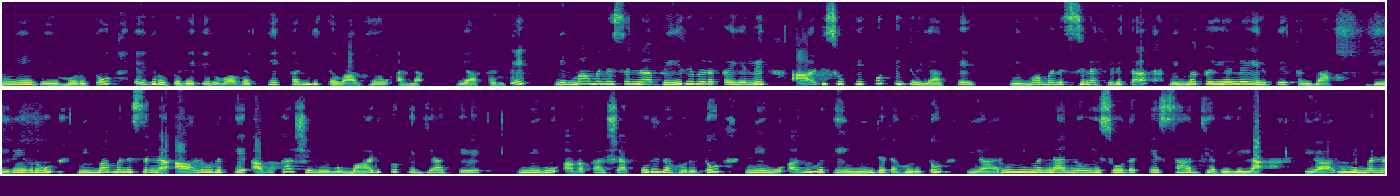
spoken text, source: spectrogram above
ನೀವೇ ಹೊರತು ಎದುರುಗಡೆ ಇರುವ ವ್ಯಕ್ತಿ ಖಂಡಿತವಾಗಿಯೂ ಅಲ್ಲ. ಯಾಕಂದ್ರೆ, ನಿಮ್ಮ ಮನಸ್ಸನ್ನ ಬೇರೆಯವರ ಕೈಯಲ್ಲಿ ಆಡಿಸೋಕೆ ಕೊಟ್ಟಿದ್ದು ಯಾಕೆ? ನಿಮ್ಮ ಮನಸ್ಸಿನ ಹಿಡಿತ ನಿಮ್ಮ ಕೈಯಲ್ಲೇ ಇರ್ಬೇಕಲ್ವಾ? ಬೇರೆಯವರು ನಿಮ್ಮ ಮನಸ್ಸನ್ನ ಆಳುವುದಕ್ಕೆ ಅವಕಾಶ ನೀವು ಮಾಡಿಕೊಟ್ಟಿದ್ಯಾಕೆ? ನೀವು ಅವಕಾಶ ಕೊಡದ ಹೊರತು, ನೀವು ಅನುಮತಿ ನೀಡದ ಹೊರತು ಯಾರು ನಿಮ್ಮನ್ನ ನೋಯಿಸುವುದಕ್ಕೆ ಸಾಧ್ಯವೇ ಇಲ್ಲ. ಯಾರು ನಿಮ್ಮನ್ನ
